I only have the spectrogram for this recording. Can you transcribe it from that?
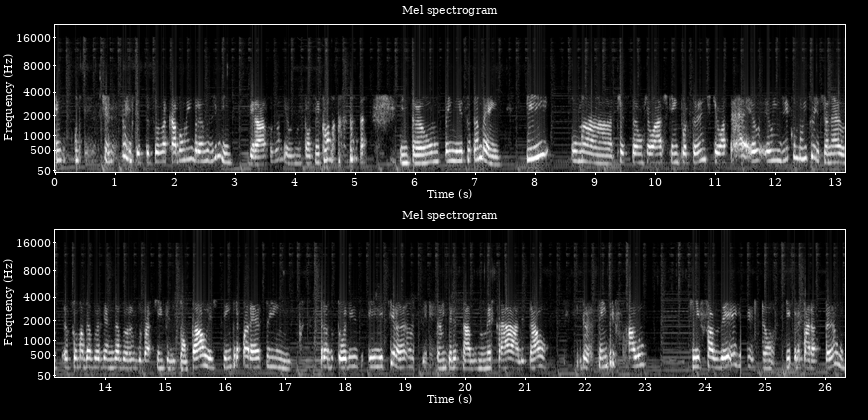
as pessoas acabam lembrando de mim, graças a Deus, não posso reclamar. então, tem isso também. E uma questão que eu acho que é importante, que eu até eu, eu indico muito isso, né? Eu, eu, sou uma das organizadoras do Barcamp de São Paulo e sempre aparecem tradutores iniciantes, que estão interessados no mercado e tal. Então, eu sempre falo que fazer revisão e preparação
